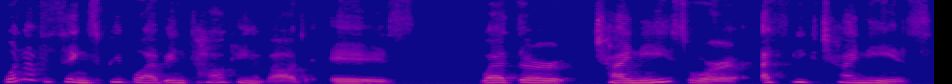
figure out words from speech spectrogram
one of the things people have been talking about is whether Chinese or ethnic Chinese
